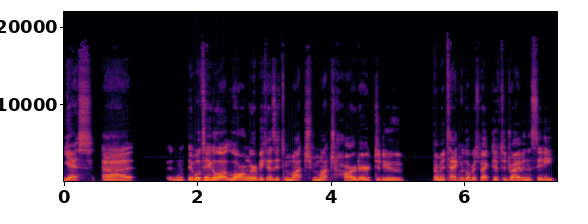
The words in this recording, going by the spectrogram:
Yes. Uh, it will take a lot longer because it's much, much harder to do from a technical perspective to drive in the city.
